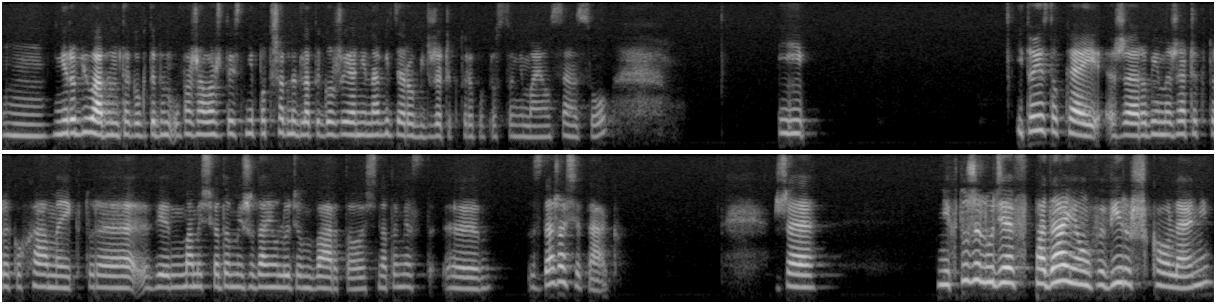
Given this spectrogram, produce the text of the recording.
Mm, Nie robiłabym tego, gdybym uważała, że to jest niepotrzebne, dlatego że ja nienawidzę robić rzeczy, które po prostu nie mają sensu. I, i to jest ok, że robimy rzeczy, które kochamy i które mamy świadomość, że dają ludziom wartość. Natomiast y, zdarza się tak, że niektórzy ludzie wpadają w wir szkoleń,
